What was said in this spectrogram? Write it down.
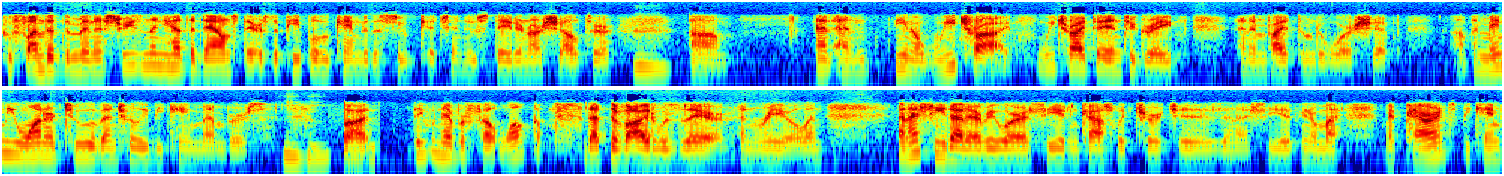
who funded the ministries, and then you had the downstairs, the people who came to the soup kitchen, who stayed in our shelter, mm. um, and and you know we tried we tried to integrate and invite them to worship, um, and maybe one or two eventually became members, mm-hmm. but they never felt welcomed. That divide was there and real, and and I see that everywhere. I see it in Catholic churches, and I see it. You know, my my parents became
